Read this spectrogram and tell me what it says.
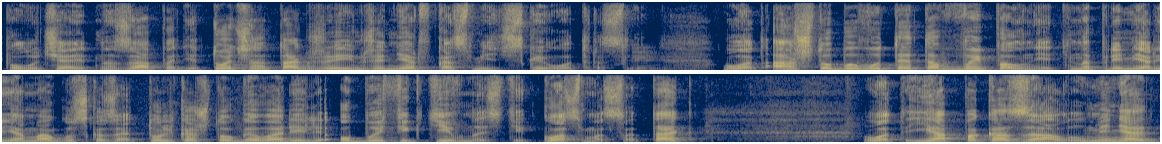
получает на Западе. Точно так же инженер в космической отрасли. Вот. А чтобы вот это выполнить, например, я могу сказать, только что говорили об эффективности космоса, так? Вот, я показал, у меня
